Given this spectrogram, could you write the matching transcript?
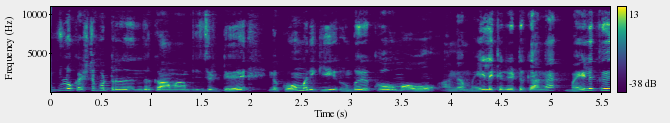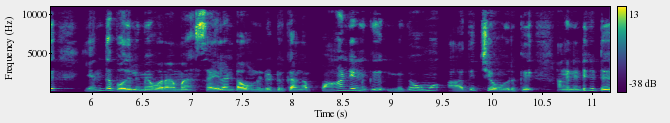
எவ்வளோ கஷ்டப்பட்டு இருந்திருக்கான் அப்படின்னு சொல்லிட்டு இங்கே கோமதிக்கு ரொம்பவே கோபமாகவும் அங்கே மயிலை கேட்டுட்டு இருக்காங்க. மயிலுக்கு எந்த பதிலுமே வராமல் சைலண்டாகவும் நின்றுட்டு இருக்காங்க. பாண்டியனுக்கு மிகவும் அதிர்ச்சியாகவும் இருக்குது அங்கே நின்றுக்கிட்டு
